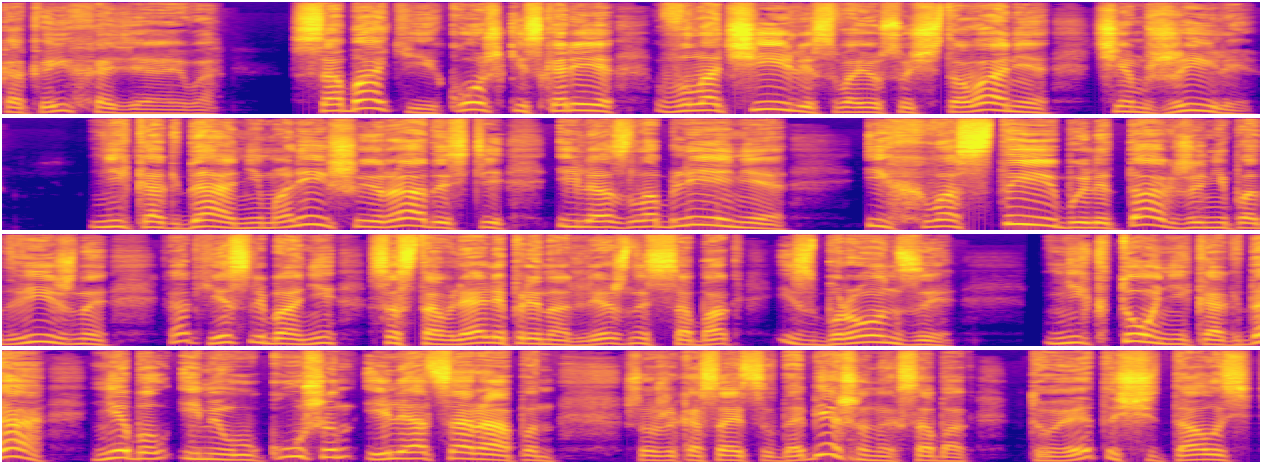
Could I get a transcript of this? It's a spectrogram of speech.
как и их хозяева. Собаки и кошки скорее влачили свое существование, чем жили. Никогда ни малейшей радости или озлобления их хвосты были так же неподвижны, как если бы они составляли принадлежность собак из бронзы. Никто никогда не был ими укушен или оцарапан. Что же касается добешенных собак, то это считалось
